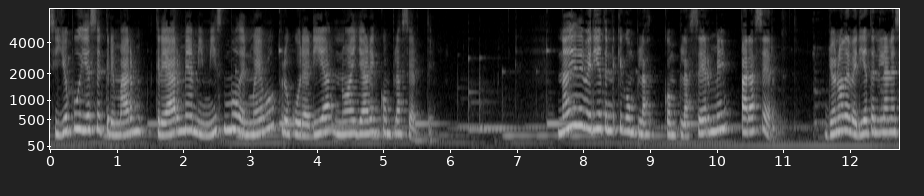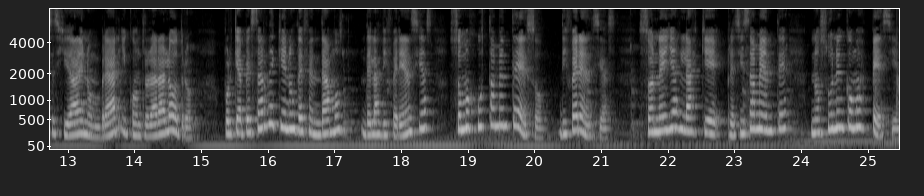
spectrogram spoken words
Si yo pudiese crearme a mí mismo de nuevo, procuraría no hallar en complacerte. Nadie debería tener que complacerme para ser. Yo no debería tener la necesidad de nombrar y controlar al otro, porque a pesar de que nos defendamos de las diferencias, somos justamente eso, diferencias. Son ellas las que, precisamente, nos unen como especie.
